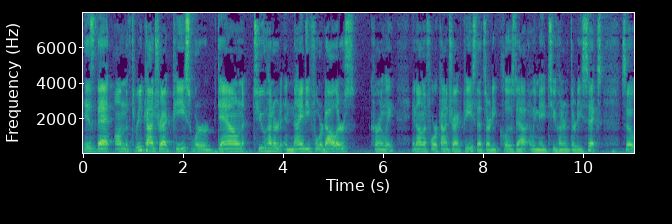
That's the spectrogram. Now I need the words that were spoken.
is that on the three contract piece, we're down $294 currently. And on the four contract piece, that's already closed out and we made 236. So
